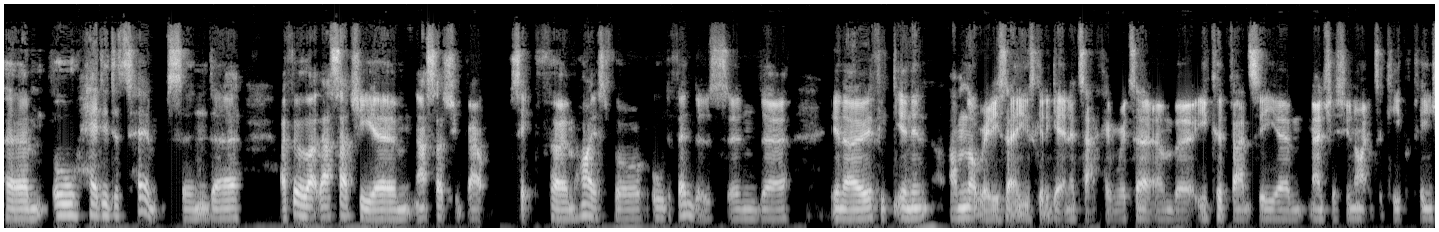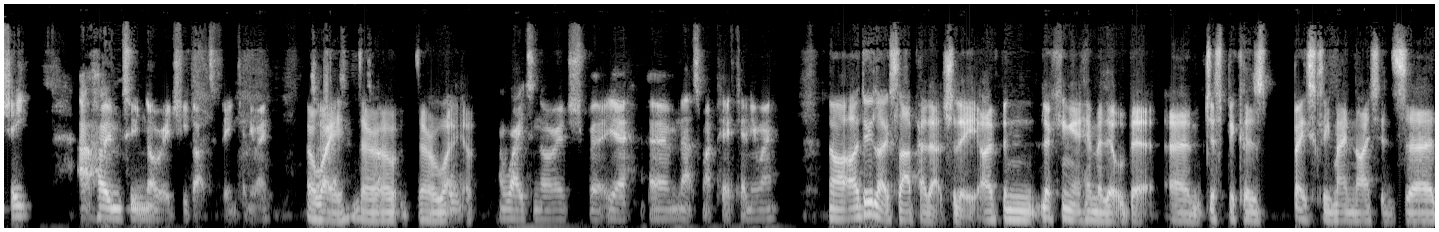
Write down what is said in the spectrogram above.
um, all headed attempts, and uh, I feel like that's actually that's actually about sixth um, highest for all defenders. And uh, you know, if you, in, I'm not really saying he's going to get an attack in return, but you could fancy um, Manchester United to keep a clean sheet at home to Norwich. You'd like to think anyway. Away, so they're they're away. Away to Norwich, but yeah, um, that's my pick anyway. No, I do like Slabhead actually. I've been looking at him a little bit um, just because basically Man United's uh,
